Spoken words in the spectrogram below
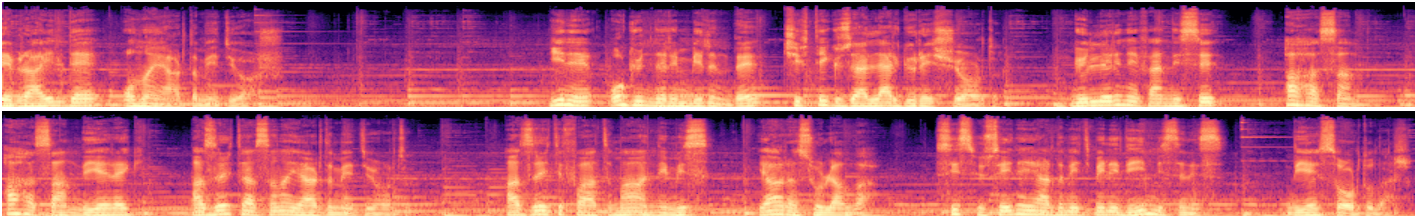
Cebrail de ona yardım ediyor. Yine o günlerin birinde çifte güzeller güreşiyordu. Güllerin efendisi "Ha Hasan, ha Hasan" diyerek Hazreti Hasan'a yardım ediyordu. Hazreti Fatıma annemiz "Ya Resulallah, siz Hüseyin'e yardım etmeli değil misiniz?" diye sordular.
